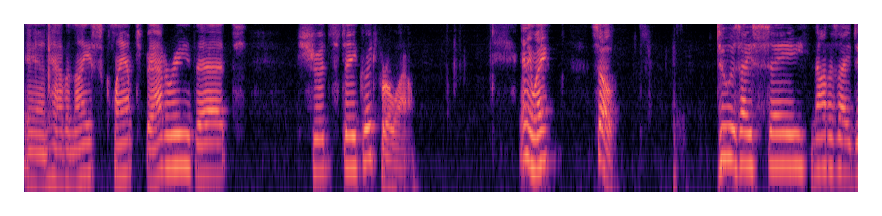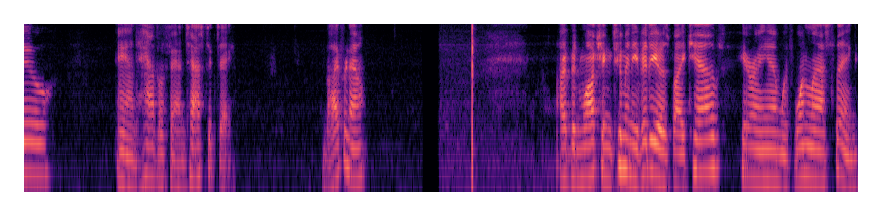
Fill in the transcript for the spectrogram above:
and have a nice clamped battery that should stay good for a while. Anyway, so do as I say, not as I do, and have a fantastic day. Bye for now. I've been watching too many videos by Kev. Here I am with one last thing.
